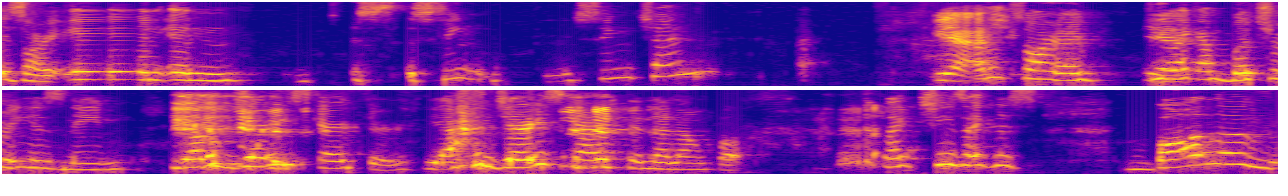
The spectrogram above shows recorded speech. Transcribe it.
eh, Sorry, in in Sing Sing Chen. Yeah. I'm sorry. I feel Yeah. like I'm butchering his name. Yeah, Jerry's character. Yeah, Jerry's character na lang po. Like she's like this ball of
